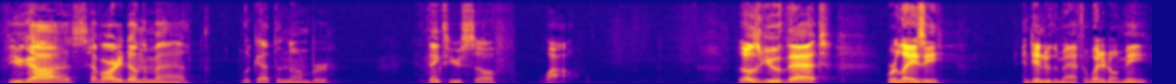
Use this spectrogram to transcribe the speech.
if you guys have already done the math, look at the number think to yourself, wow. For those of you that were lazy and didn't do the math and waited on me,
